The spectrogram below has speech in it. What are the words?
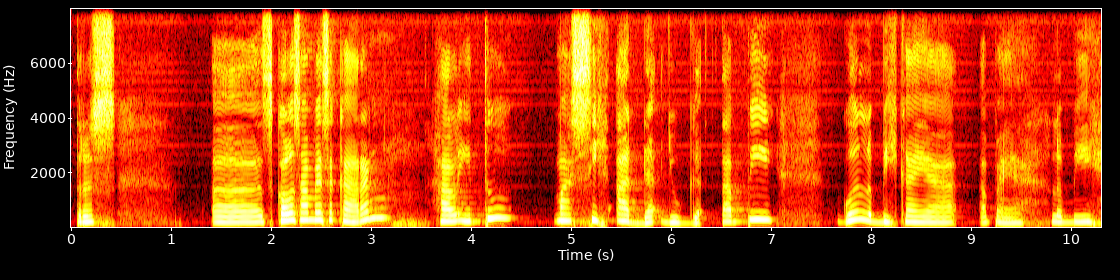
terus eh kalau sampai sekarang hal itu masih ada juga tapi gue lebih kayak apa ya lebih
